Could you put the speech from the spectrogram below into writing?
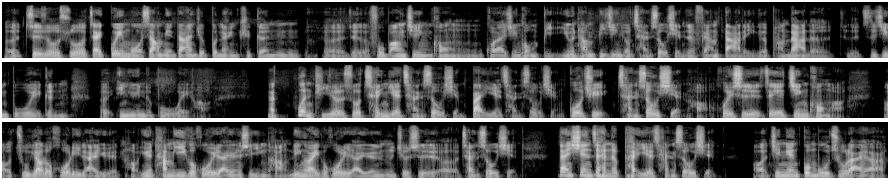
呃，这就是说，在规模上面，当然就不能去跟呃这个富邦金控、国泰金控比，因为他们毕竟有产寿险，这是非常大的一个庞大的这个资金部位跟呃营运的部位哈。那问题就是说，成也产寿险，败也产寿险。过去产寿险哈会是这些金控啊哦主要的获利来源哈，因为他们一个获利来源是银行，另外一个获利来源呢就是呃产寿险。但现在呢，败也产寿险哦，今年公布出来啊。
